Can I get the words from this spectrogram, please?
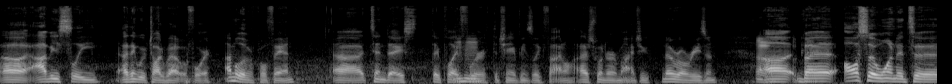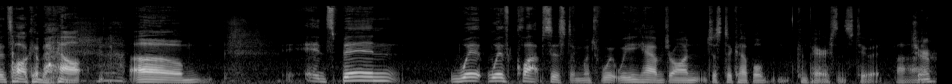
Uh, obviously, I think we've talked about it before. I'm a Liverpool fan. Uh, Ten days they play for the Champions League final. I just want to remind you, no real reason. Oh, uh, okay. But also wanted to talk about. Um, it's been with with Klopp's system, which we, we have drawn just a couple comparisons to it. Uh, Sure.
